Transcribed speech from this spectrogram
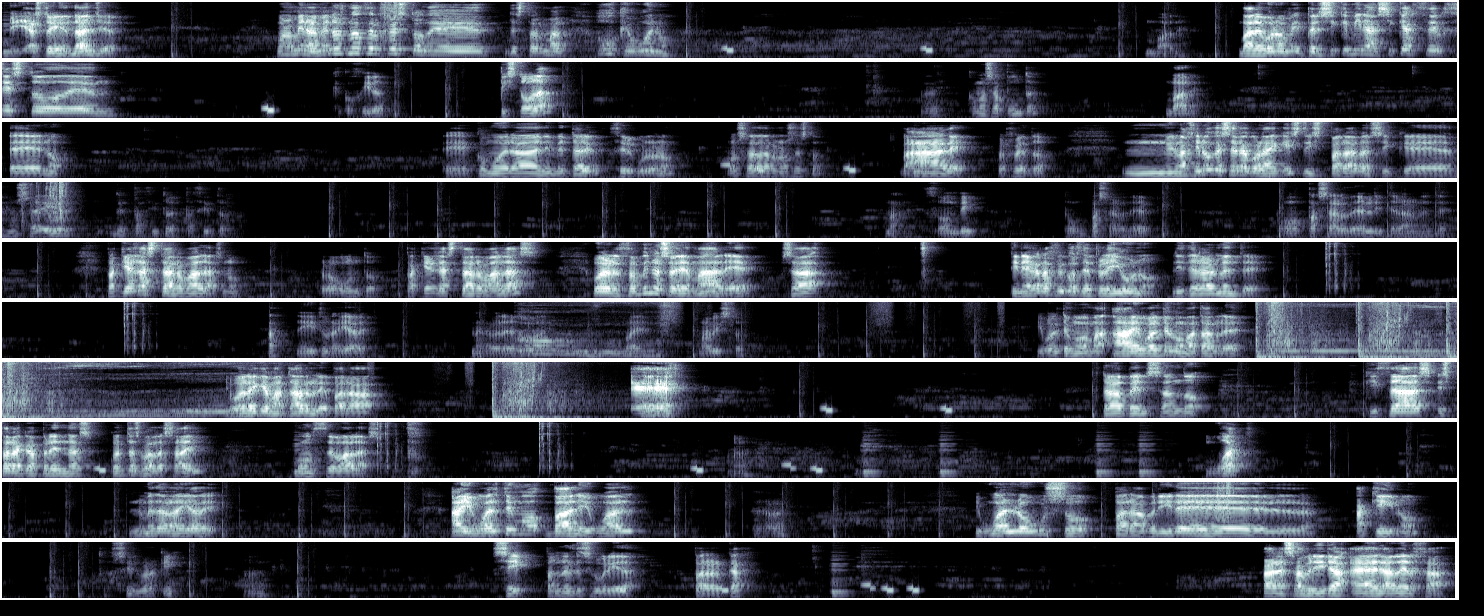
Ya estoy en danger. Bueno, mira, al menos no hace el gesto de, de estar mal. ¡Oh, qué bueno! Vale. Vale, bueno, pero sí que, mira, sí que hace el gesto de... ¿Qué he cogido? ¿Pistola? ¿Cómo se apunta? Vale. Eh, no. Eh, ¿Cómo era el inventario? Círculo, ¿no? Vamos a darnos esto. Vale, perfecto. Me imagino que será con la X disparar, así que vamos a ir despacito, despacito. Zombie. Podemos pasar de él. Podemos pasar de él, literalmente. ¿Para qué gastar balas, no? Pregunto. ¿Para qué gastar balas? Bueno, el zombie no se ve mal, ¿eh? O sea... Tiene gráficos de Play 1, literalmente. Ah, necesito una llave. Me la habré dejado Vaya, me ha visto. Igual tengo que Ah, igual tengo que matarle, ¿eh? Igual hay que matarle para... ¡Eh! Estaba pensando... Quizás es para que aprendas... ¿Cuántas balas hay? 11 balas. ¿What? No me da la llave. Ah, igual tengo... Vale, igual... Igual lo uso para abrir el... Aquí, ¿no? Esto sirve aquí. Sí, panel de seguridad. Para el car. Ahora se abrirá eh, la verja.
